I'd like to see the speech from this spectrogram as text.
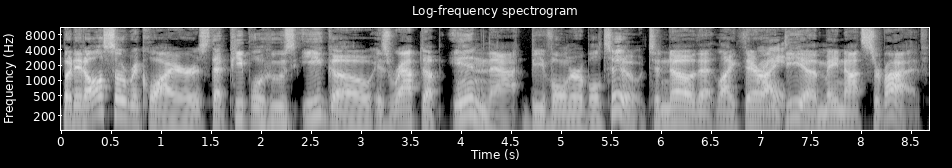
But it also requires that people whose ego is wrapped up in that be vulnerable too, to know that like their right. idea may not survive.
